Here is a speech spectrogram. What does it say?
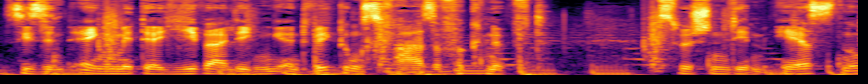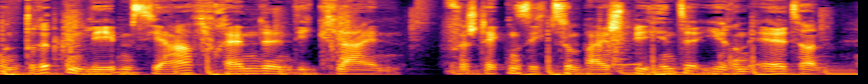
Sie sind eng mit der jeweiligen Entwicklungsphase verknüpft. Zwischen dem ersten und dritten Lebensjahr fremdeln die Kleinen, verstecken sich zum Beispiel hinter ihren Eltern.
